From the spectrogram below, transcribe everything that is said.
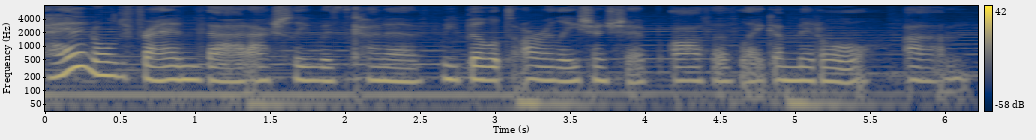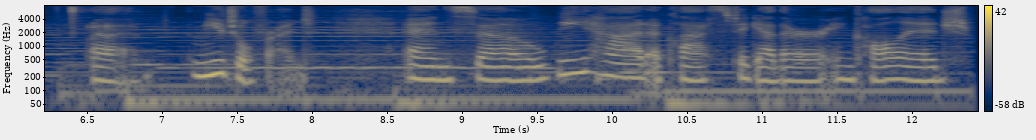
I had an old friend that actually was kind of we built our relationship off of like a middle um, uh, mutual friend, and so we had a class together in college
